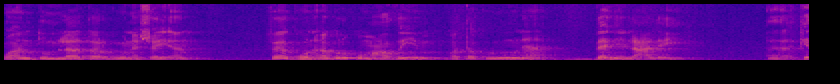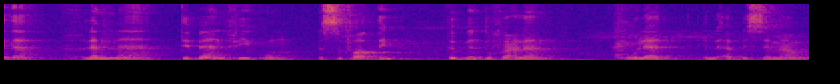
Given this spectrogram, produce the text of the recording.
وأنتم لا ترجون شيئا فيكون أجركم عظيم وتكونون بني العلي. آه كده لما تبان فيكم الصفات دي تبقوا أنتوا فعلا ولاد الأب السماوي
